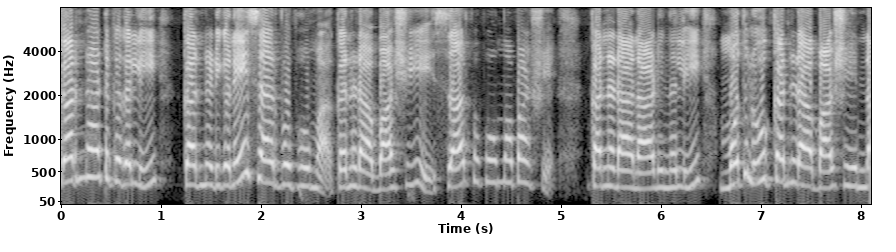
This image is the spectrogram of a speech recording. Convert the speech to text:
ಕರ್ನಾಟಕದಲ್ಲಿ ಕನ್ನಡಿಗನೇ ಸಾರ್ವಭೌಮ, ಕನ್ನಡ ಭಾಷೆಯೇ ಸಾರ್ವಭೌಮ ಭಾಷೆ. ಕನ್ನಡ ನಾಡಿನಲ್ಲಿ ಮೊದಲು ಕನ್ನಡ ಭಾಷೆಯನ್ನ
